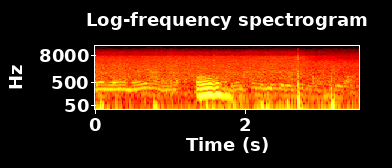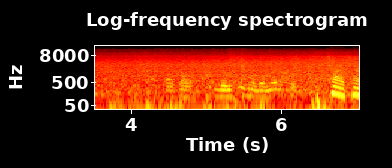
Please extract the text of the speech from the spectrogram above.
เดินลงเนื้อย่างนะครับโอ้แต่เดินที่คงเดินไม่ได้ ใช่ใช่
